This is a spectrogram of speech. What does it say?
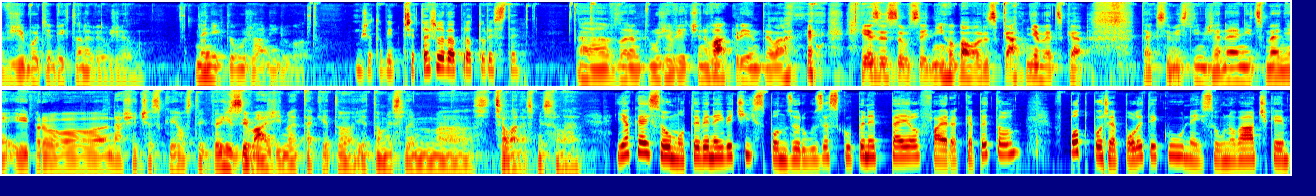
v životě bych to nevyužil. Není k tomu žádný důvod. Může to být přitažlivé pro turisty? Eh, vzhledem k tomu, že většinová klientela je ze sousedního Bavorska, Německa, tak si myslím, že ne. Nicméně i pro naše české hosty, kteří si vážíme, tak je to, je to myslím, eh, zcela nesmyslné. Jaké jsou motivy největších sponzorů ze skupiny Pale Fire Capital? Podpoře politiků nejsou nováčky.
